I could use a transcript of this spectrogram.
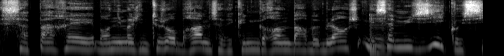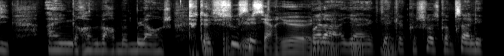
ça paraît. Bon, on imagine toujours Brahms avec une grande barbe blanche, mais hmm. sa musique aussi a une grande barbe blanche. Tout à fait. Sous le sérieux. Voilà, il y, a, hmm. quelque chose comme ça, les,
